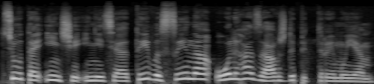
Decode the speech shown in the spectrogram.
Цю та інші ініціативи сина Ольга завжди підтримує.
